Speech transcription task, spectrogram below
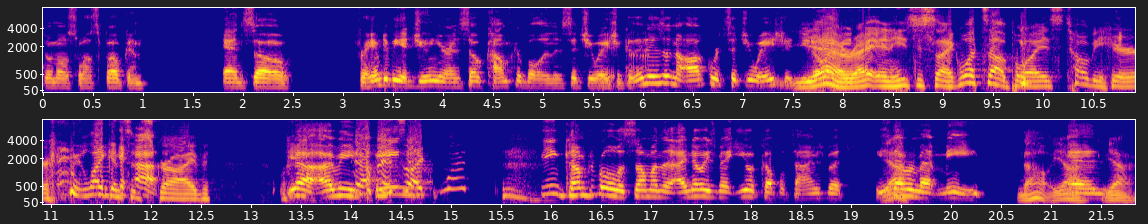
the most well spoken. And so for him to be a junior and so comfortable in this situation because it is an awkward situation. yeah, I mean? right. And he's just like, "What's up, boys? Toby here. like and yeah. subscribe." Yeah, I mean, yeah, being, it's like what? Being comfortable with someone that I know he's met you a couple times, but he's yeah. never met me. No, yeah, and yeah.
